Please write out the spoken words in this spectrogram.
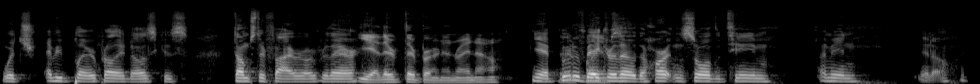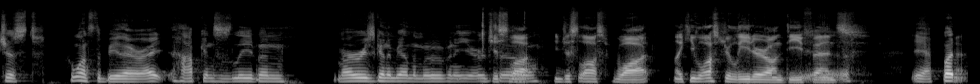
which every player probably does because dumpster fire over there. Yeah, they're they're burning right now. Yeah, They're Budda Baker though, the heart and soul of the team. I mean, you know, just who wants to be there, right? Hopkins is leaving. Murray's going to be on the move in a year or You just two. lost. You just lost Watt. Like you lost your leader on defense. Yeah, but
